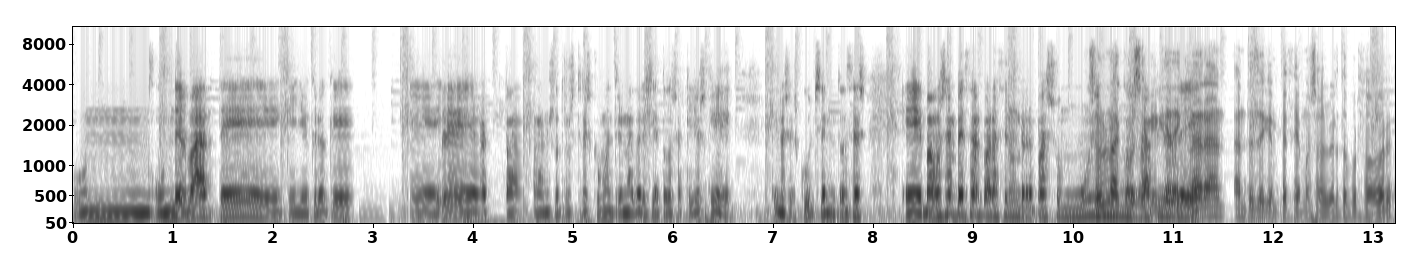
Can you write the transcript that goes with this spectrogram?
un, un debate que yo creo que eh, para nosotros tres como entrenadores y a todos aquellos que, que nos escuchen. Entonces, eh, vamos a empezar para hacer un repaso muy, Solo una muy, cosa que rápido quede de- clara an- antes de que empecemos, Alberto, por favor.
